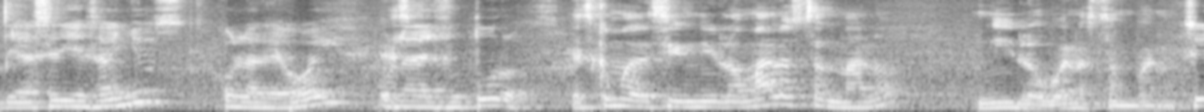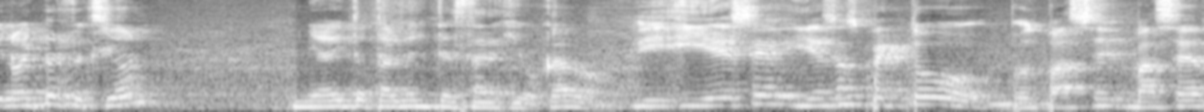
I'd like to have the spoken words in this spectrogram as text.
de hace 10 años con la de hoy, con la del futuro. Es como decir, ni lo malo es tan malo, ni lo bueno es tan bueno. Si no hay perfección, ni hay totalmente estar equivocado. Y, y ese, y ese aspecto pues, va a ser, va a ser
